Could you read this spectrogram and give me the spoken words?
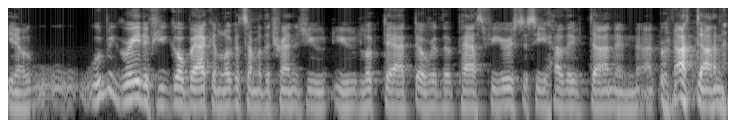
you know, would be great if you go back and look at some of the trends you you looked at over the past few years to see how they've done and or not done.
